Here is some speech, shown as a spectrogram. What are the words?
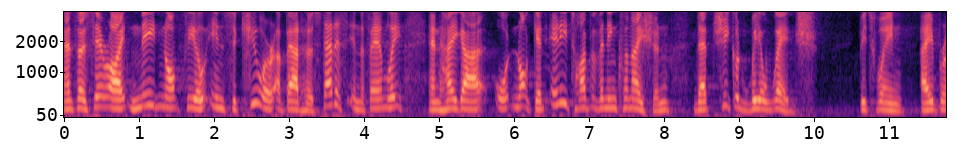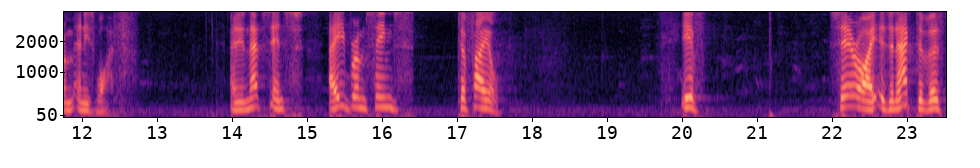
And so Sarai need not feel insecure about her status in the family, and Hagar ought not get any type of an inclination that she could be a wedge between Abram and his wife. And in that sense, Abram seems to fail. If Sarai is an activist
